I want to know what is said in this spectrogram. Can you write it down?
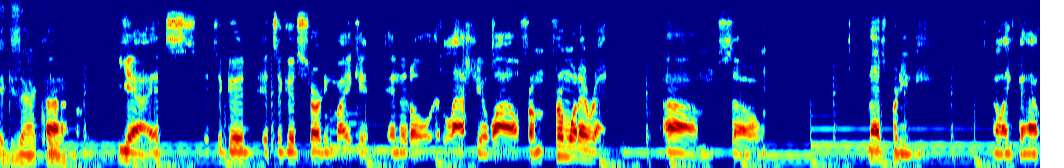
Exactly. Um, yeah, it's it's a good it's a good starting mic and, and it'll it'll last you a while from from what I read. Um, so that's pretty neat. I like that.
